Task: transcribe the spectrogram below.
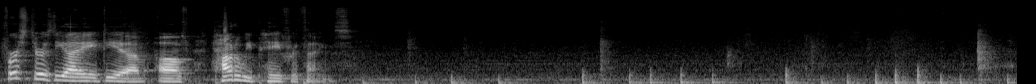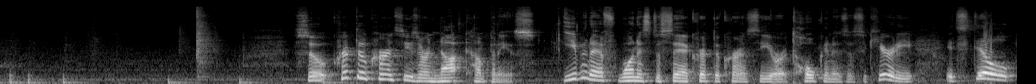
First, there's the idea of how do we pay for things? So cryptocurrencies are not companies even if one is to say a cryptocurrency or a token is a security, it's still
